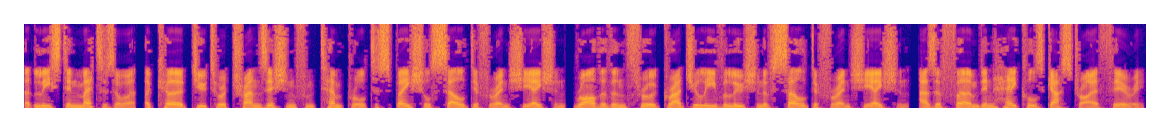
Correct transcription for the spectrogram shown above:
at least in metazoa, occurred due to a transition from temporal to spatial cell differentiation, rather than through a gradual evolution of cell differentiation, as affirmed in Haeckel's gastraea theory.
